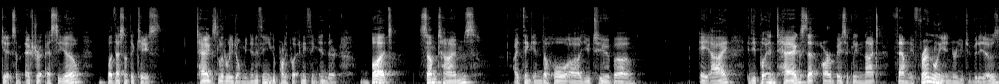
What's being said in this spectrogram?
get some extra SEO, but that's not the case. Tags literally don't mean anything. You could probably put anything in there. But sometimes I think in the whole uh, YouTube uh, AI, if you put in tags that are basically not family friendly in your YouTube videos,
